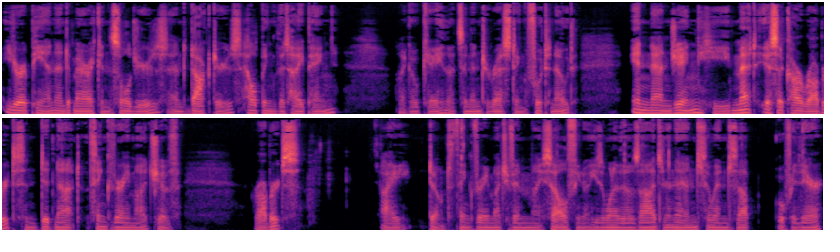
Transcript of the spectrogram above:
European and American soldiers and doctors helping the Taiping. Like, okay, that's an interesting footnote. In Nanjing, he met Issachar Roberts and did not think very much of Roberts. I don't think very much of him myself. You know, he's one of those odds and ends who ends up over there.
